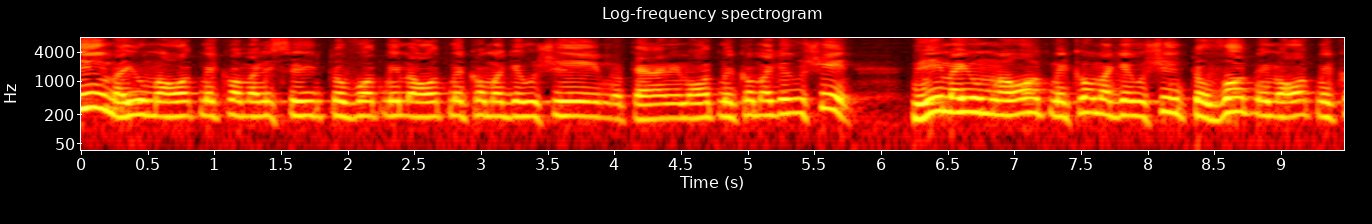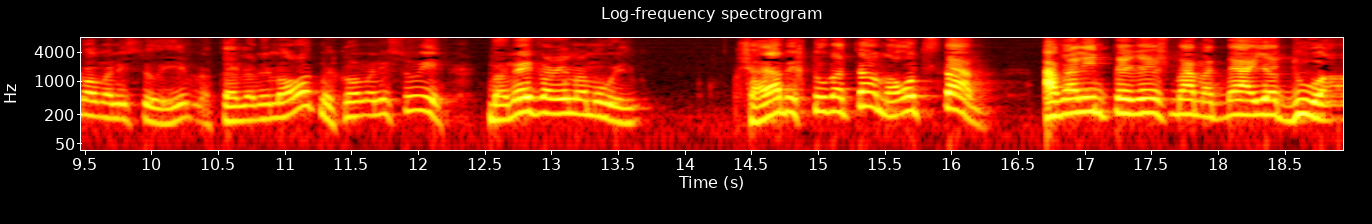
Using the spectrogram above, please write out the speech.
אם היו מעות מקום הנישואין טובות ממעות מקום הגירושין, נותן להם ממעות מקום הגירושין. ואם היו מעות מקום הגירושין טובות ממעות מקום הנישואין, נותן להם ממעות מקום הנישואין. במה דברים אמורים? שהיה בכתובתם מעות סתם, אבל אם פירש בה מטבע ידוע,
